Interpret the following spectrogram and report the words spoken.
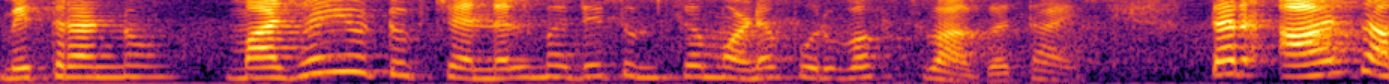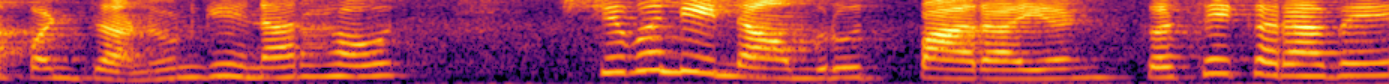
मित्रांनो माझ्या यूट्यूब चॅनलमध्ये तुमचं मनपूर्वक स्वागत आहे. तर आज आपण जाणून घेणार आहोत शिवलीला अमृत पारायण कसे करावे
